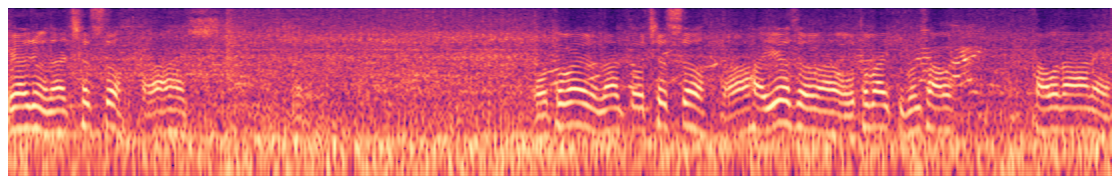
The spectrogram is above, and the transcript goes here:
이 아줌마 날 쳤어. 아씨. 오토바이로 날 또 쳤어. 아 이어서 나 오토바이 기본 사고 사고 당하네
